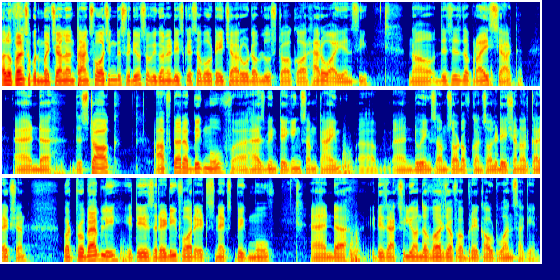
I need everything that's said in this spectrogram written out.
Hello friends, welcome to my channel and thanks for watching this video. So we're going to discuss about HROW stock or Harrow INC. Now this is the price chart and uh, the stock after a big move uh, has been taking some time uh, and doing some sort of consolidation or correction but probably it is ready for its next big move and uh, it is actually on the verge of a breakout once again.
